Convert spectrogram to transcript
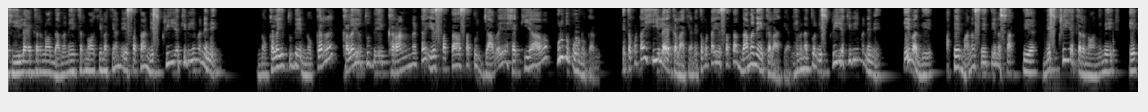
හීලා කරනවා দমনය කරනවා කියලා කියන්නේ ඒ සතා නිෂ්ක්‍රීය කිරීම නෙමෙයි. නොකල යුතු දේ නොකර කල යුතු දේ කරන්නට ඒ සතා සතු ජවය හැකියාව පුරුදු පුහුණු කරනවා. එතකොටයි හීලා කළා කියන්නේ. එතකොටයි ඒ සතා দমনය කළා කියන්නේ. එහෙම නැත්නම් නිෂ්ක්‍රීය කිරීම නෙමෙයි. ඒ වගේ අපේ මනසේ තියෙන ශක්තිය නිෂ්ක්‍රීය කරනවා නෙමෙයි ඒක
